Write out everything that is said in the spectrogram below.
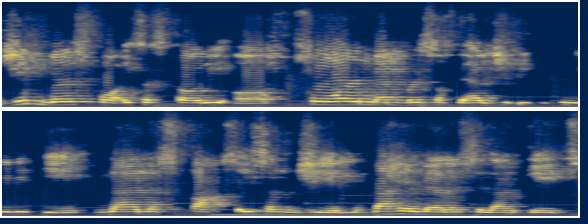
Girls po is a story of four members of the LGBT community na na-stuck sa isang gym dahil meron silang AIDS,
